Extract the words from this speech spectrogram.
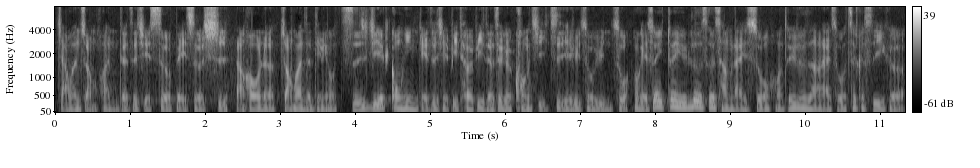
甲烷转换的这些设备设施，然后呢转换成电力后直接供应给这些比特币的这个矿机直接去做运作。OK，所以对于乐色场来说，哦对于乐色场来说，这个是一个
